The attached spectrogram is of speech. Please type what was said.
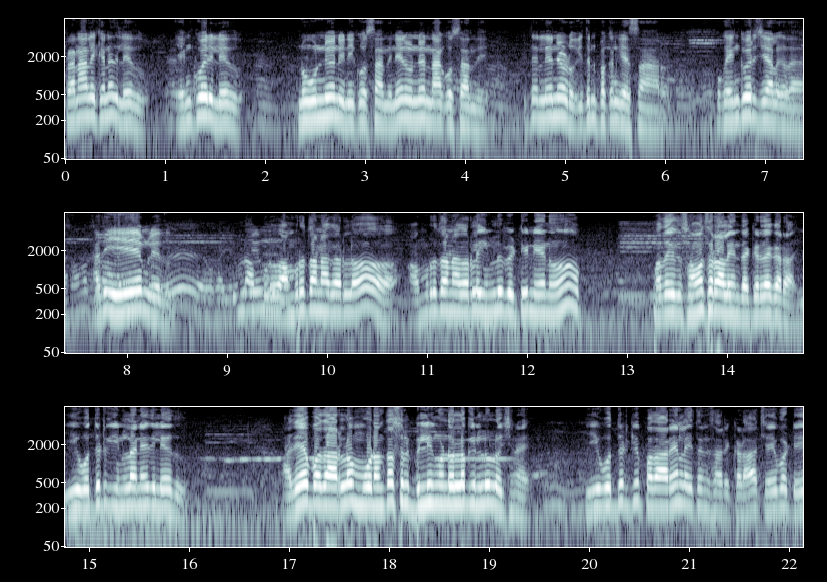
ప్రణాళిక అనేది లేదు. ఎంక్వైరీ లేదు. నువ్వు ఉన్నోని నీకు వస్తుంది నేను ఉన్నోని నాకు వస్తుంది. ఇతను లేనాడు ఇతను పక్కనకి వేస్తున్నారు ఒక ఎంక్వైరీ చేయాలి కదా. అది ఏం లేదు. ఇల్లు అప్పుడు అమృతనగర్లో అమృతనగర్లో ఇండ్లు పెట్టి నేను పదహైదు సంవత్సరాలైంది దగ్గర దగ్గర. ఈ ఒత్తిడికి ఇండ్లు అనేది లేదు. అదే బజార్లో మూడు అంతస్తులు బిల్డింగ్ ఉండోళ్ళకి ఇల్లులు వచ్చినాయి. ఈ ఒత్తిడికి పదహారేళ్ళు అవుతుంది సార్ ఇక్కడ చేయబట్టి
